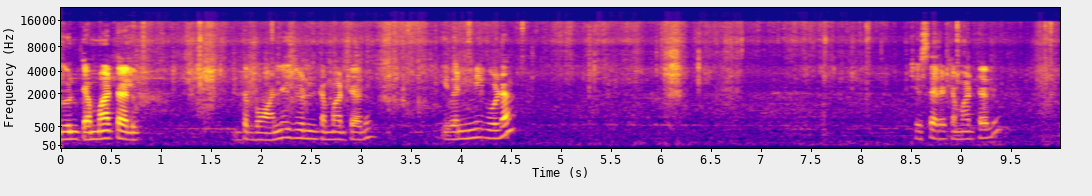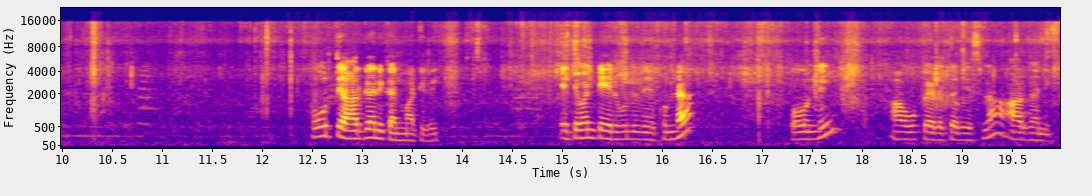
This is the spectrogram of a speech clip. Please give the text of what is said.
ఇవన్నీ టమాటాలు. ఎంత బాగున్నాయి చూడండి టమాటాలు. ఇవన్నీ కూడా చూసారా టమాటాలు? పూర్తి ఆర్గానిక్ అనమాట ఇవి. ఎటువంటి ఎరువులు లేకుండా ఓన్లీ ఆవు పేడతో వేసిన ఆర్గానిక్.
